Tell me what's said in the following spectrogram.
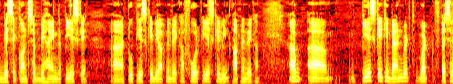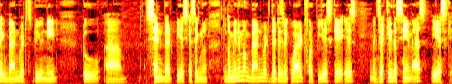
basic concept behind the P S K two P S K بھی آپ نے دیکھا فور پی ایس کے بھی آپ نے دیکھا۔ اب پی ایس کے کی bandwidth what specific bandwidth do you need to send that P S K signal تو the minimum bandwidth that is required for P S K is exactly the same as A S K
